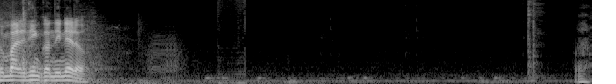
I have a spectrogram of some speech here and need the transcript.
Es un maletín con dinero. Ah.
